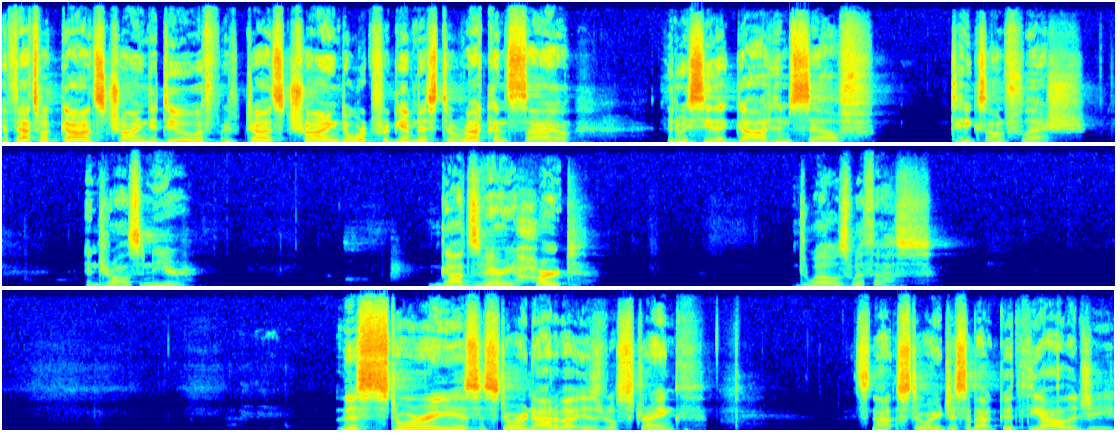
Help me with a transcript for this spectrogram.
if that's what God's trying to do, if God's trying to work forgiveness to reconcile, then we see that God himself takes on flesh and draws near. God's very heart dwells with us. This story is a story not about Israel's strength. It's not a story just about good theology.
